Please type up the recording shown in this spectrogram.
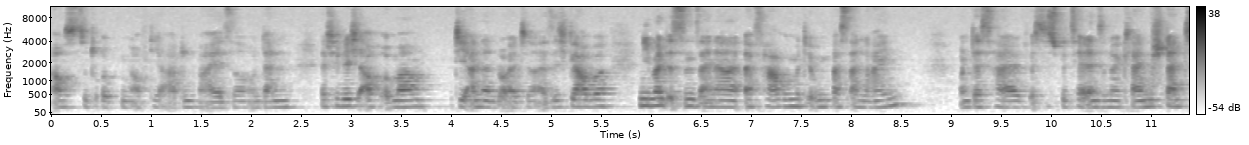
auszudrücken auf die Art und Weise und dann natürlich auch immer die anderen Leute. Also ich glaube, niemand ist in seiner Erfahrung mit irgendwas allein und deshalb ist es speziell in so einer kleinen Stadt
